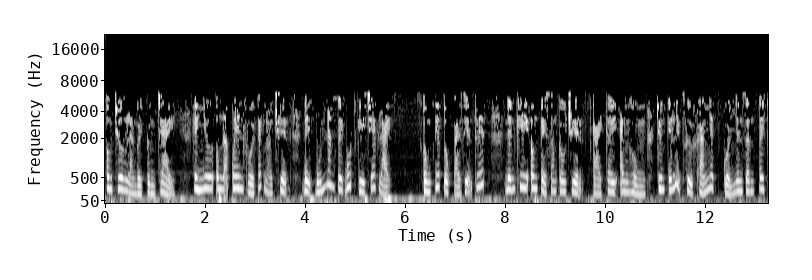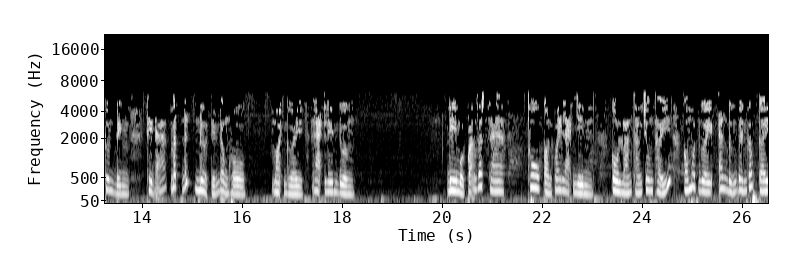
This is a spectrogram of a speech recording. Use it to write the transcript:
ông Trương là người từng trải, hình như ông đã quen với cách nói chuyện để bốn năm cây bút ghi chép lại. Ông tiếp tục bài diễn thuyết, đến khi ông kể xong câu chuyện cái cây anh hùng chứng kiến lịch sử kháng nhật của nhân dân Tây Thôn Bình thì đã mất đứt nửa tiếng đồng hồ. Mọi người lại lên đường. Đi một quãng rất xa, Thu còn quay lại nhìn, cô loáng thoáng trông thấy có một người đang đứng bên gốc cây,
